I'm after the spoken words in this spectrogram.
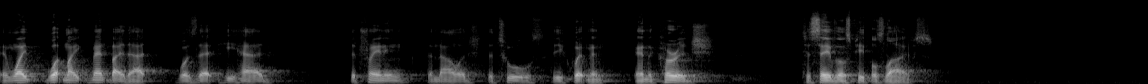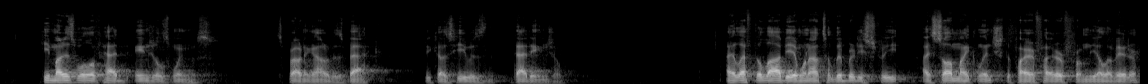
And what Mike meant by that was that he had the training, the knowledge, the tools, the equipment, and the courage to save those people's lives. He might as well have had angel's wings sprouting out of his back because he was that angel. I left the lobby. I went out to Liberty Street. I saw Mike Lynch, the firefighter from the elevator,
